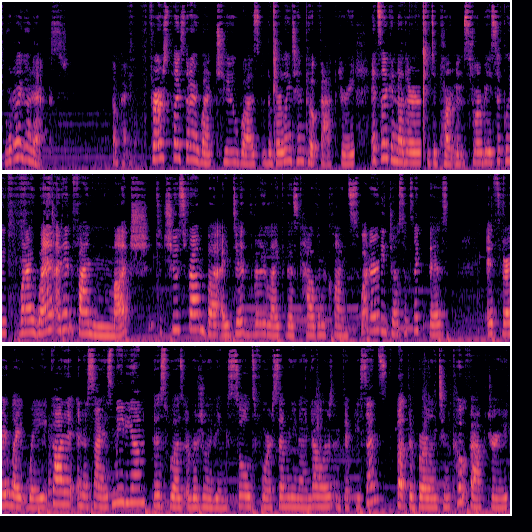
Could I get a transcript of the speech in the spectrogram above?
Where do I go next? Okay, First place that I went to was the Burlington Coat Factory. It's like another department store basically. When I went, I didn't find much to choose from, but I did really like this Calvin Klein sweater. It just looks like this. It's very lightweight. Got it in a size medium. This was originally being sold for $79.50, but the Burlington Coat Factory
